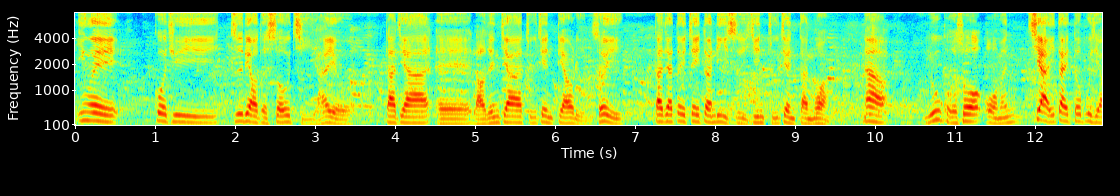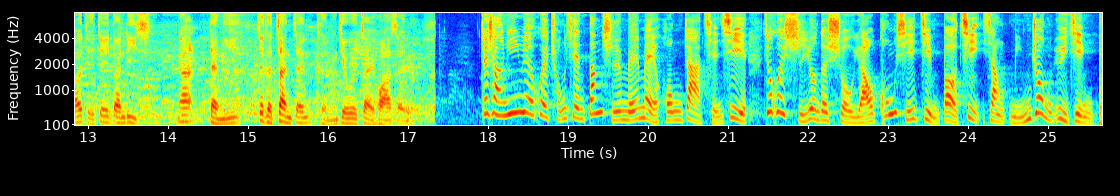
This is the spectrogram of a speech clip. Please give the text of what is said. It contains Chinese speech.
因为过去资料的收集，还有大家呃老人家逐渐凋零，所以大家对这段历史已经逐渐淡忘。那如果说我们下一代都不了解这一段历史，那等于这个战争可能就会再发生。这场音乐会重现当时美美轰炸前夕就会使用的手摇空袭警报器，向民众预警。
